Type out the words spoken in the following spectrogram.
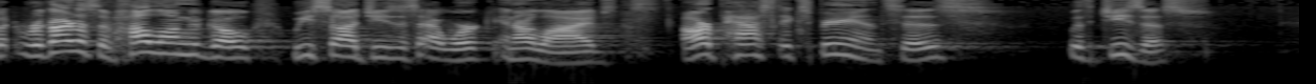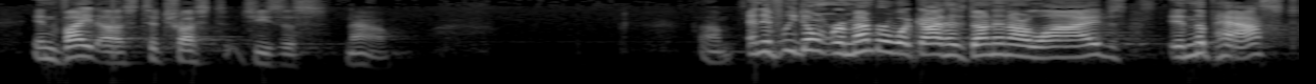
But regardless of how long ago we saw Jesus at work in our lives, our past experiences with Jesus invite us to trust Jesus now. Um, and if we don't remember what God has done in our lives in the past,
